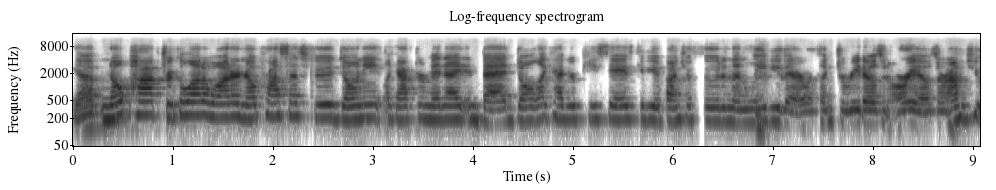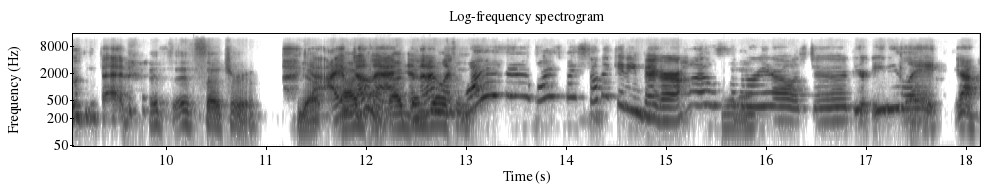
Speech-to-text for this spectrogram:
Yep. No pop, drink a lot of water, no processed food. Don't eat like after midnight in bed. Don't like have your PCAs give you a bunch of food and then leave you there with like Doritos and Oreos around you in bed. It's it's so true. Yep. Yeah, I have done I've, that. I've and then I'm like, why is it why is my stomach getting bigger? How's the Yeah. burritos, dude? You're eating late. Yeah.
